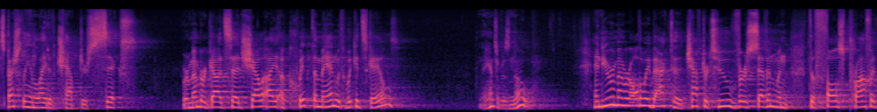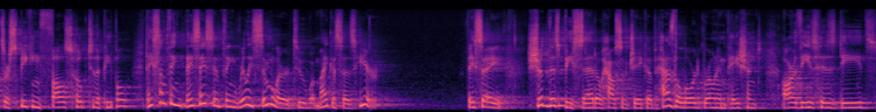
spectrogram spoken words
especially in light of chapter 6. Remember, God said, Shall I acquit the man with wicked scales? And the answer was no. And do you remember all the way back to chapter 2, verse 7, when the false prophets are speaking false hope to the people? They, something, they say something really similar to what Micah says here. They say, Should this be said, O house of Jacob? Has the Lord grown impatient? Are these his deeds?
